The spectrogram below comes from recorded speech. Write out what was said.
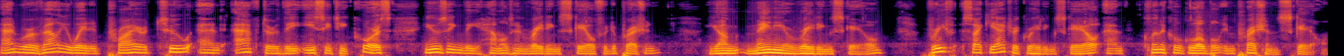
and were evaluated prior to and after the ECT course using the Hamilton Rating Scale for Depression, Young Mania Rating Scale, Brief Psychiatric Rating Scale, and Clinical Global Impression Scale.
